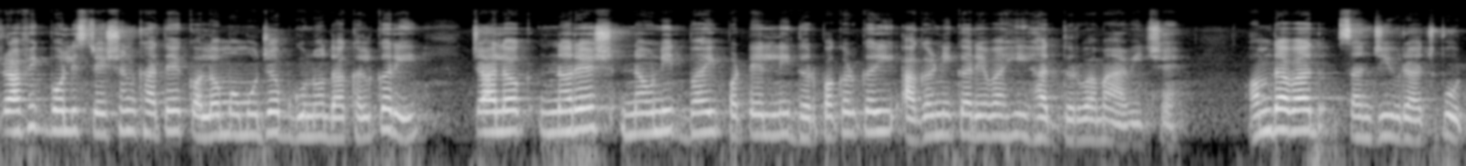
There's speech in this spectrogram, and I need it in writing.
traffic police station ખાતે કલમો મુજબ ગુનો દાખલ કરી ચાલક નરેશ નવનીતભાઈ પટેલની ધરપકડ કરી આગળની કાર્યવાહી હાથ ધરવામાં આવી છે. અમદાવાદ, સંજીવ રાજપૂત.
